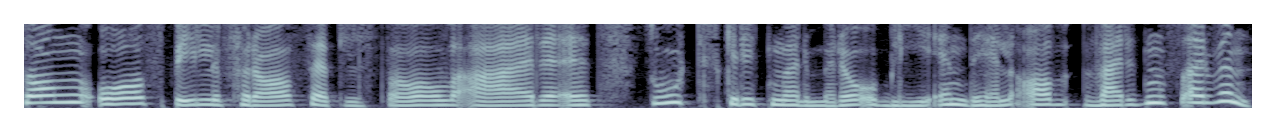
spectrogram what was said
Sang og spill fra Setelsdal er et stort skritt nærmere å bli en del av verdensarven.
